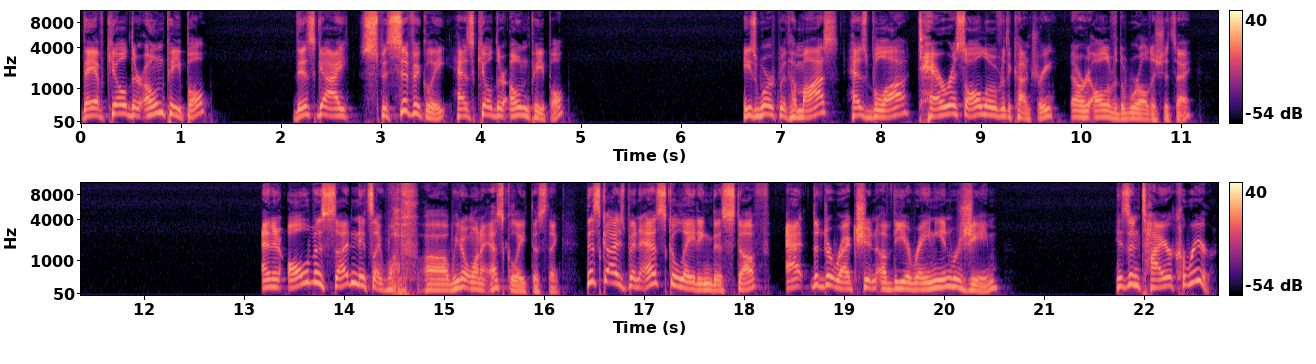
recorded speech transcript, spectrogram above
They have killed their own people. This guy specifically has killed their own people. He's worked with Hamas, Hezbollah, terrorists all over the country, or all over the world, I should say. And then all of a sudden, it's like, well, uh, we don't want to escalate this thing. This guy's been escalating this stuff at the direction of the Iranian regime his entire career.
